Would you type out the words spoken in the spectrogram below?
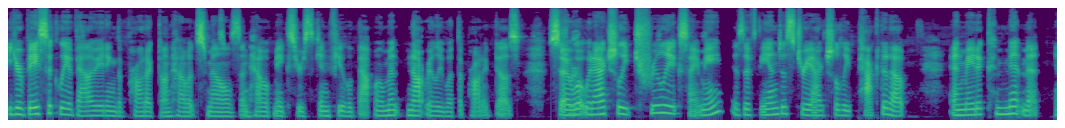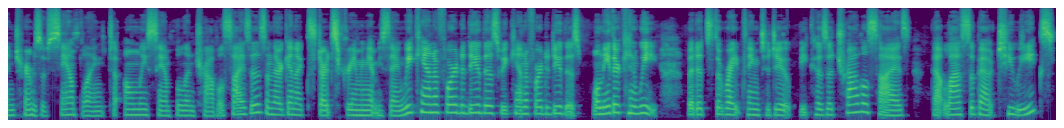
You're basically evaluating the product on how it smells and how it makes your skin feel at that moment, not really what the product does. So, sure. what would actually truly excite me is if the industry actually packed it up and made a commitment in terms of sampling to only sample in travel sizes. And they're going to start screaming at me saying, We can't afford to do this. We can't afford to do this. Well, neither can we, but it's the right thing to do because a travel size that lasts about two weeks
